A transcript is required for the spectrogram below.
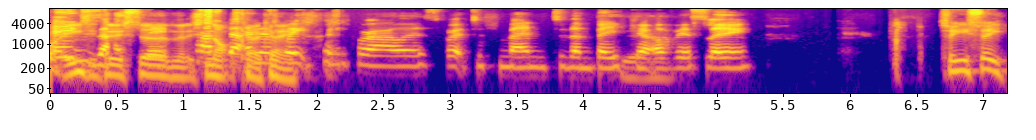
quite exactly. easy to discern that it's not that, cocaine. And then wait 24 hours for it to ferment to then bake yeah. it, obviously. So you see,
